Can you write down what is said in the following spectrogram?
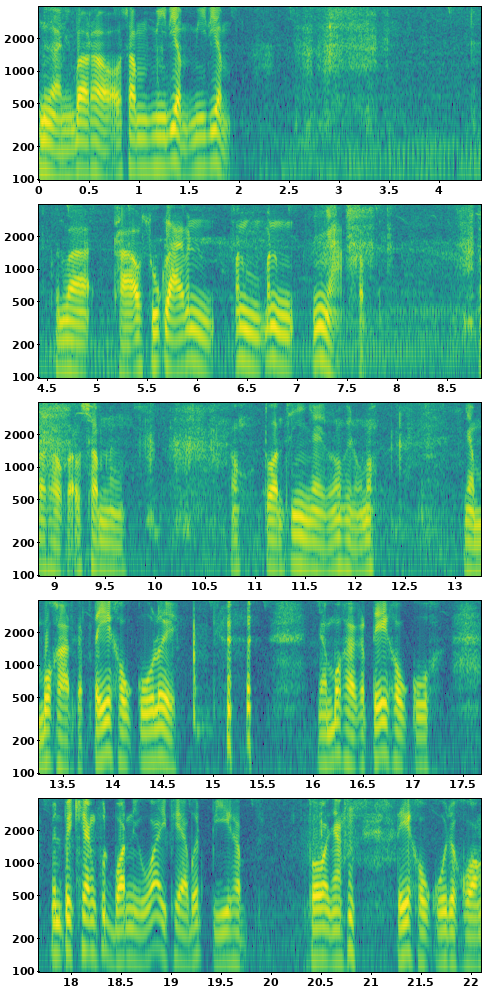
เนื้อนี่บ่าวเท่าเอาซ้ำมีเดียมมีเดียมเพิ่นว่าถ้าเอาสุกหลายมันมันมันมันหยาบครับบ่าวเท่าก็เอาซ้ำหนึ่งเอาตอนที่ใหญ่ๆเนาะพี่น้องเนาะยำบ่ขาดกับเตะเขาโกเลยยำบ่ขาดกับเตะเขาโก เป็นไปแข่งฟุตบอลนี่ว่าไอ้แพ้เบิดปีครับ เพราะว่ายังเตะเขากูจะของ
